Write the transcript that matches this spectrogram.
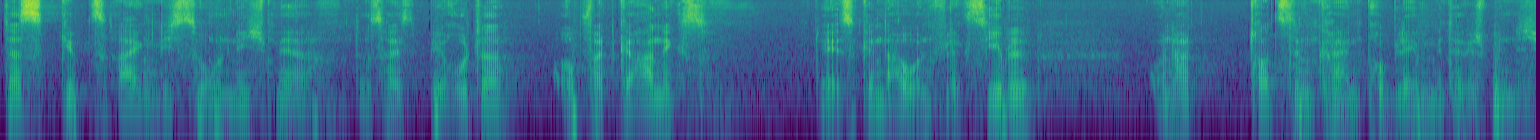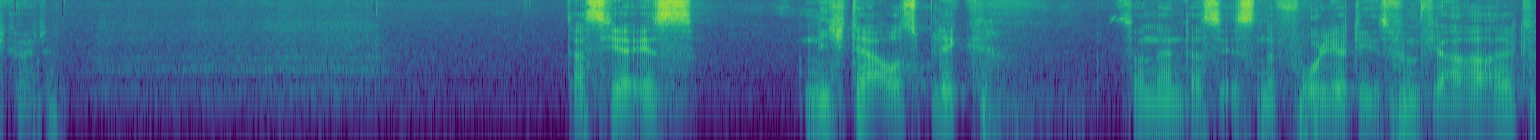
Das gibt es eigentlich so nicht mehr. Das heißt, Berouter opfert gar nichts, der ist genau und flexibel und hat trotzdem kein Problem mit der Geschwindigkeit. Das hier ist nicht der Ausblick, sondern das ist eine Folie, die ist fünf Jahre alt,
